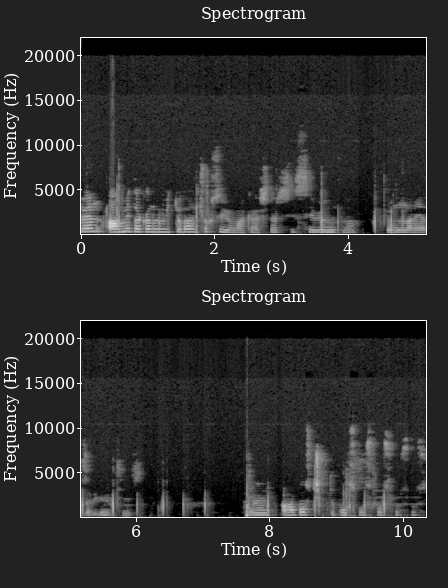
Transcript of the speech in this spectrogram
Ben Ahmet Akan'ın videolarını çok seviyorum arkadaşlar. Siz seviyorsunuz mu? Yorumlara yazabilir misiniz? Hemen aha boss çıktı. Boss boss boss boss boss.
